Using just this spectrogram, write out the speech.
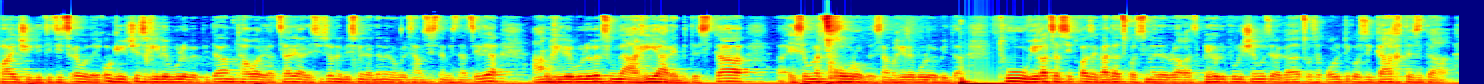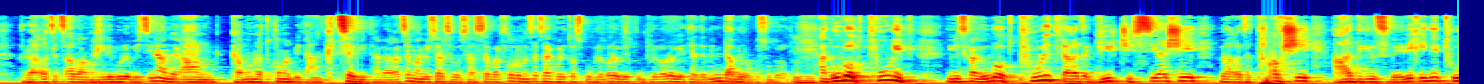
ფაილში დიდიც იწყებოდა იყო გირჩის ღირებულებები და მთავარი რაც არის არის ის რომ ნებისმიერ ადამიანი რომელიც ამ სისტემის ნაწილია ამ ღირებულებებს უნდა აღიარებდეს და ესე უნდა ცხოვრობდეს ამ ღირებულებებით და თუ ვიღაცა სიტყვაზე გადაწყვეტს მე რაღაც ბევრი ფული შემოწერა გადაწყვეტს პოლიტიკოსი გახდეს და რაღაცა წავა ამ ღირებულების წინამდე ან გამონათქვამებით ან ქცევით ან რაღაცა მაგის არსებობს სასამართლო რომელსაც აქ ვეტოს უფლება რომ ეგეთი უფლება რომ ეგეთი ადამიანი დაბლოკოს უბრალოდ. ან უბრალოდ ფულით იმის გამო უბრალოდ ფულით რაღაცა გირჩის სიაში რაღაცა თავში ადგილს ვერ იყიდი თუ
